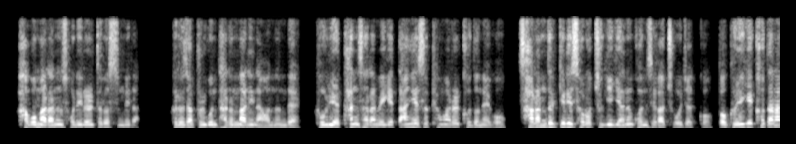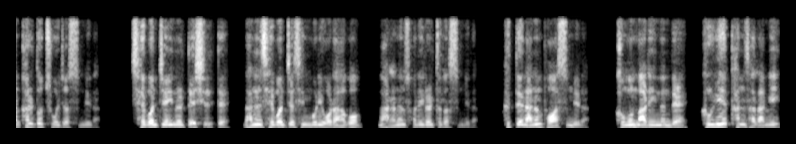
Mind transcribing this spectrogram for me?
하고 말하는 소리를 들었습니다. 그러자 붉은 다른 말이 나왔는데 그 위에 탄 사람에게 땅에서 평화를 걷어내고 사람들끼리 서로 죽이게 하는 권세가 주어졌고 또 그에게 커다란 칼도 주어졌습니다. 세 번째 인을 떼실 때 나는 세 번째 생물이 오라 하고 말하는 소리를 들었습니다. 그때 나는 보았습니다. 검은 말이 있는데 그 위에 탄 사람이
